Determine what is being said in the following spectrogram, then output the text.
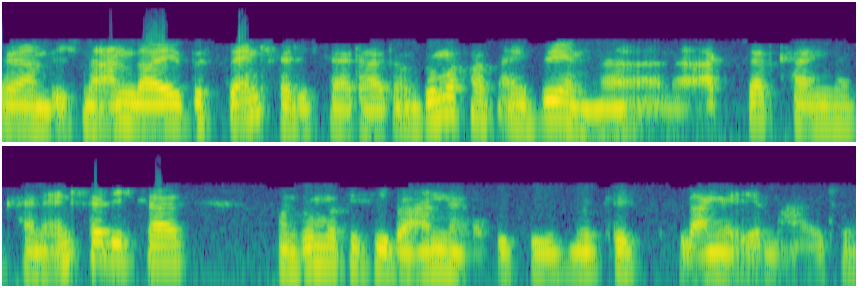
Während ich eine Anleihe bis zur Endfälligkeit halte. Und so muss man es eigentlich sehen. Eine, Aktie hat keine, keine Endfälligkeit und so muss ich sie behandeln, dass ich sie möglichst lange eben halte.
